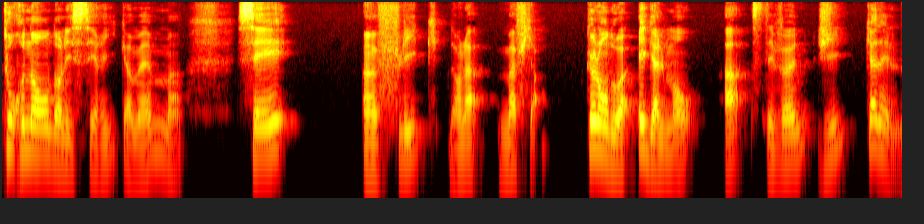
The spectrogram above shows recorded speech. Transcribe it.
tournant dans les séries quand même. C'est un flic dans la mafia, que l'on doit également à Stephen J. Cannell.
